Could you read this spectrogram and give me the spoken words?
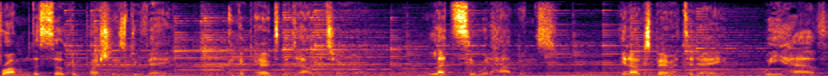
from the Silk Impressions duvet and compare it to the down material. Let's see what happens. In our experiment today, we have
